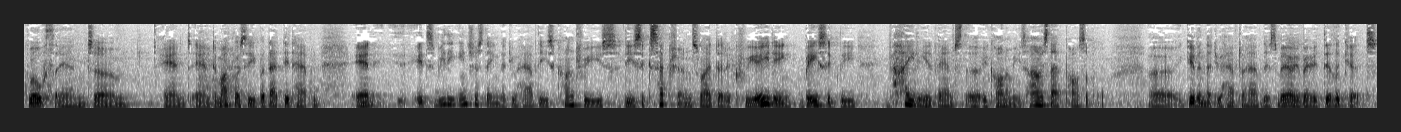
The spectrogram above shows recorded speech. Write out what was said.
growth and um, and and democracy, but that did happen, and it's really interesting that you have these countries, these exceptions, right, that are creating basically highly advanced economies. How is that possible? Uh, given that you have to have this very, very delicate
